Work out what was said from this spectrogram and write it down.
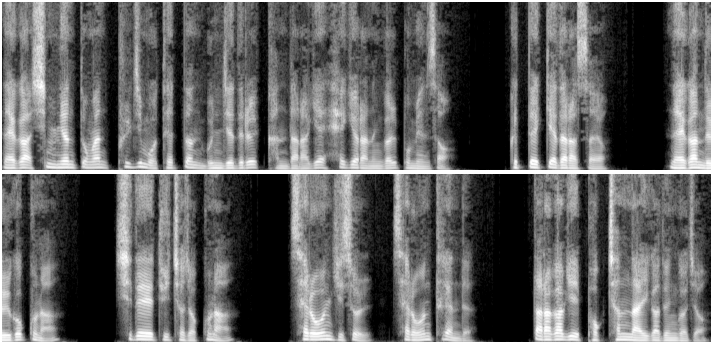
내가 10년 동안 풀지 못했던 문제들을 간단하게 해결하는 걸 보면서 그때 깨달았어요. 내가 늙었구나. 시대에 뒤처졌구나. 새로운 기술, 새로운 트렌드. 따라가기 벅찬 나이가 된 거죠.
